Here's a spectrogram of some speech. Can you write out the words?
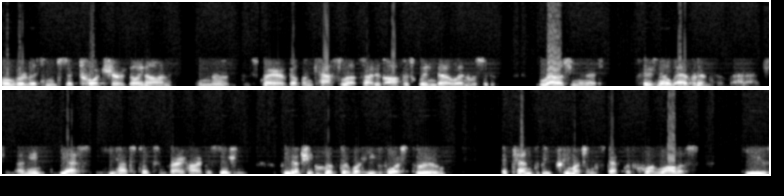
over listens to torture going on in the, the square of Dublin Castle outside his office window and was sort of relishing in it. There's no evidence of that, actually. I mean, yes, he had to take some very hard decisions, but he actually looked at what he forced through it tends to be pretty much in step with Cornwallis. He's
